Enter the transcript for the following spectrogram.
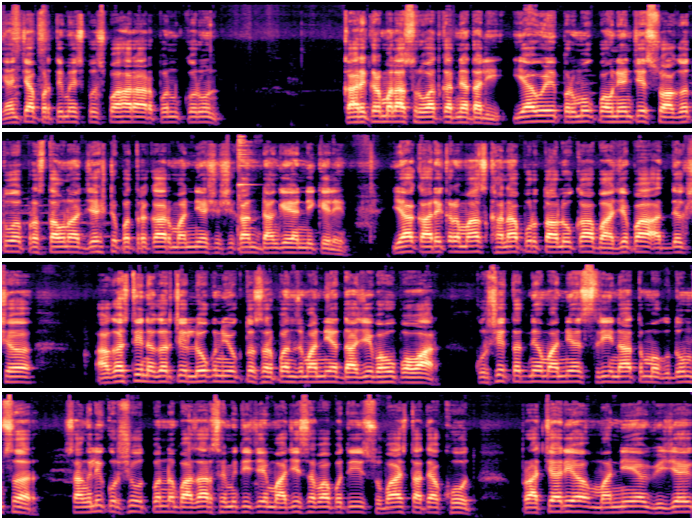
यांच्या प्रतिमेस पुष्पहार अर्पण करून कार्यक्रमाला सुरुवात करण्यात आली. यावेळी प्रमुख पाहुण्यांचे स्वागत व प्रस्तावना ज्येष्ठ पत्रकार मान्य शशिकांत डांगे यांनी केले. या कार्यक्रमास खानापूर तालुका भाजपा अध्यक्ष अगस्तीनगरचे लोकनियुक्त सरपंच मान्य दाजीभाऊ पवार कृषीतज्ञ मान्य श्रीनाथ मगदुम सर सांगली कृषी उत्पन्न बाजार समितीचे माजी सभापती सुभाष तात्या खोत प्राचार्य मान्य विजय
